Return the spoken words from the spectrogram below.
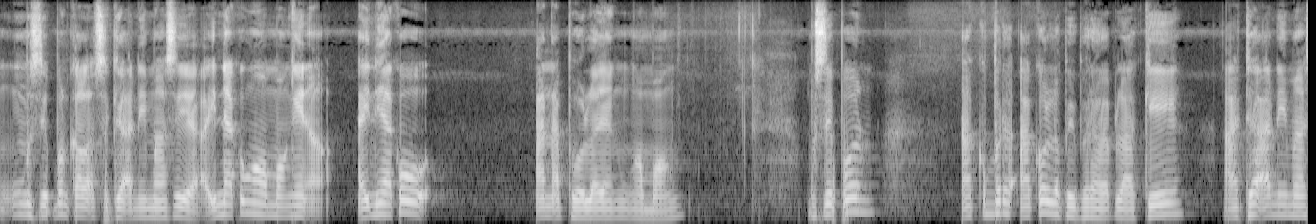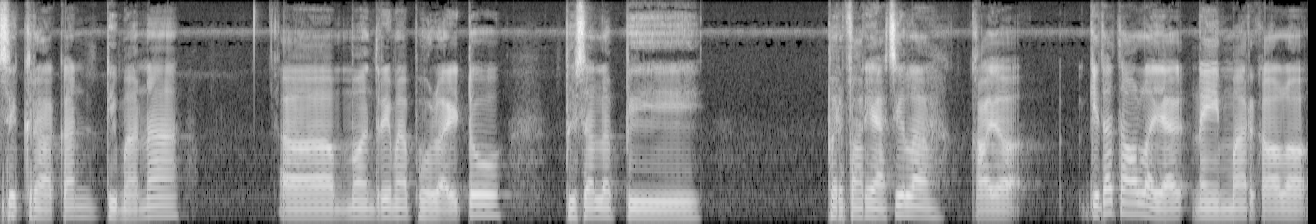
meskipun kalau segi animasi ya ini aku ngomongin ini aku anak bola yang ngomong. Meskipun aku ber, aku lebih berharap lagi ada animasi gerakan di mana uh, menerima bola itu bisa lebih bervariasi lah kayak kita tahu lah ya Neymar kalau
